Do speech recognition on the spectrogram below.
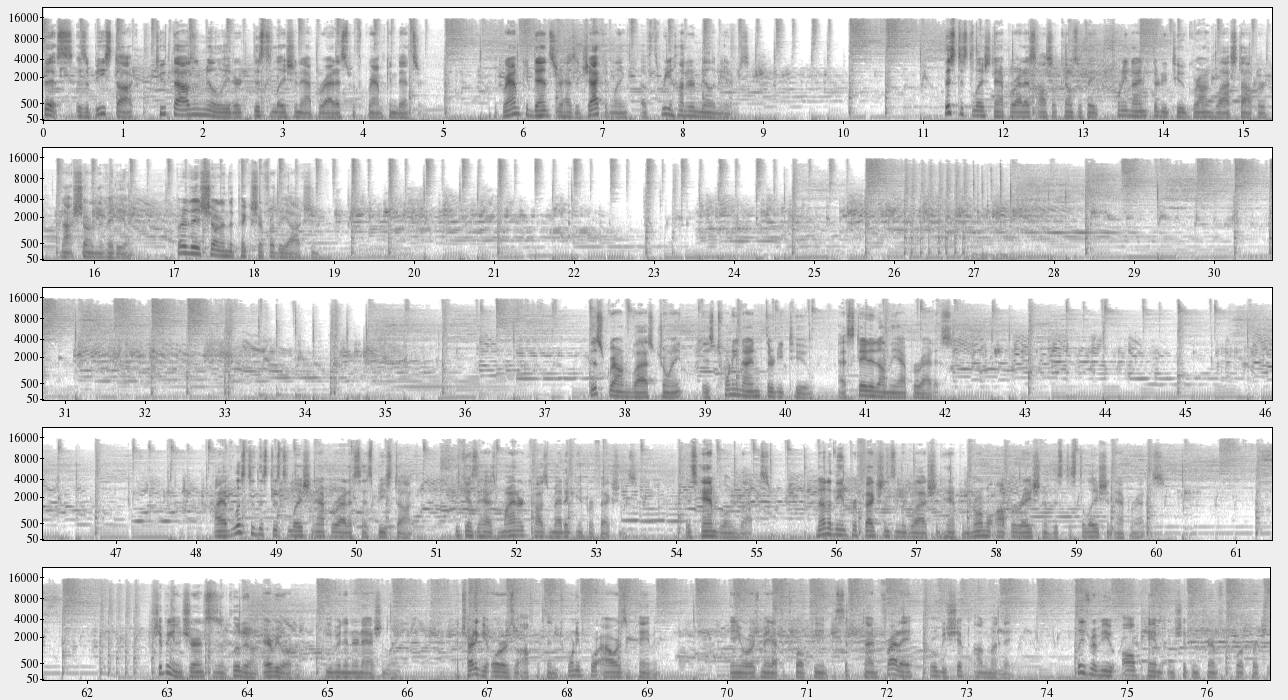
This is a B-Stock 2000 milliliter distillation apparatus with Graham condenser. The Graham condenser has a jacket length of 300 millimeters. This distillation apparatus also comes with a 2932 ground glass stopper not shown in the video, but it is shown in the picture for the auction. This ground glass joint is 2932, as stated on the apparatus. I have listed this distillation apparatus as B-stock because it has minor cosmetic imperfections. It's hand-blown glass. None of the imperfections in the glass should hamper normal operation of this distillation apparatus. Shipping insurance is included on every order, even internationally. I try to get orders off within 24 hours of payment. Any orders made after 12 p.m. Pacific Time Friday will be shipped on Monday. Please review all payment and shipping terms before purchase.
